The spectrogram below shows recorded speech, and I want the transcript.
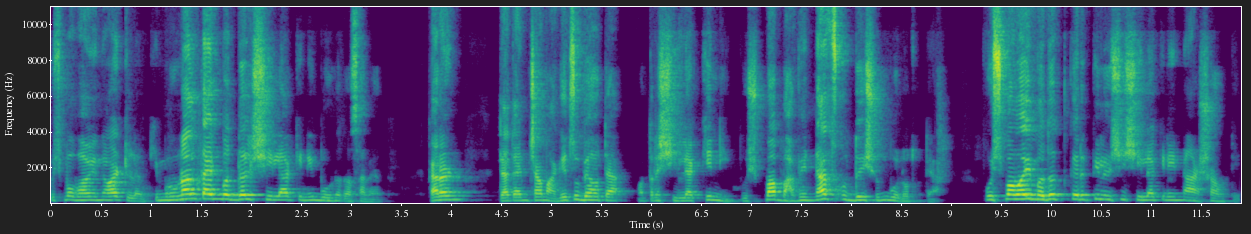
पुष्पा भावेंना वाटलं की मृणालताईंबद्दल शिलाकिनी शिला किनी बोलत असाव्यात. कारण त्या त्यांच्या मागेच उभ्या होत्या. मात्र शिला किनी पुष्पा भावेंनाच उद्देशून बोलत होत्या. पुष्पाबाई मदत करतील अशी शिला किनींना आशा होती.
